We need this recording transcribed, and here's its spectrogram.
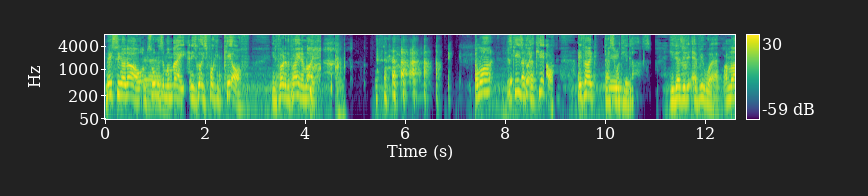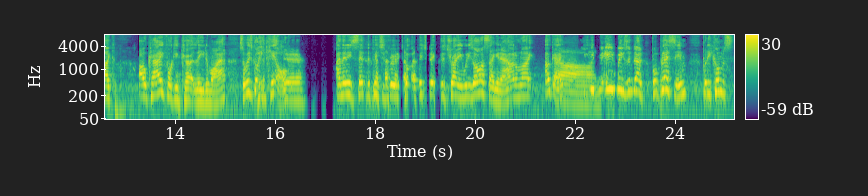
Next thing I know, I'm talking to my mate, and he's got his fucking kit off in front of the paint. I'm like, am I? This kid's got his kit off. He's like, that's what he does. He does it everywhere. I'm like, okay, fucking Kurt Liedermeyer. So he's got his kit off, Yeah. and then he's sent the picture through. And he's got a picture next to the train with his arse hanging out, and I'm like, okay. Ah. he, he brings them down, but bless him. But he comes,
